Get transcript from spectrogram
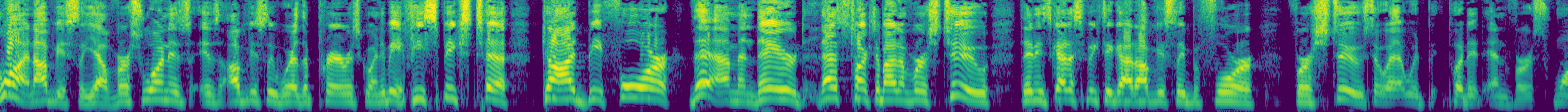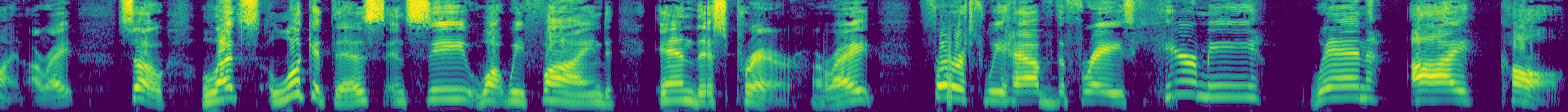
1, obviously, yeah, verse 1 is, is obviously where the prayer is going to be. If he speaks to God before them, and they're, that's talked about in verse 2, then he's got to speak to God obviously before verse 2, so that would put it in verse 1, all right? So let's look at this and see what we find in this prayer, all right? First, we have the phrase, Hear me when I call.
